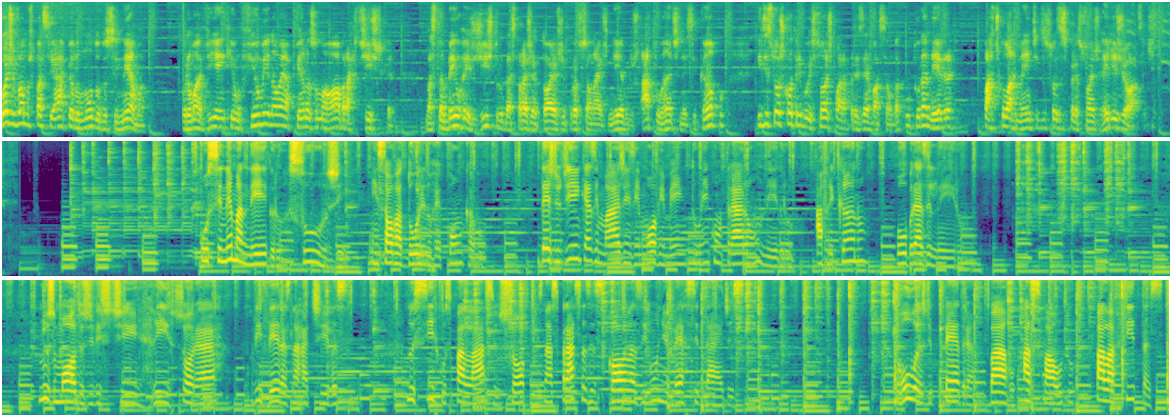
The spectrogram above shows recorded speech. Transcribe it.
Hoje vamos passear pelo mundo do cinema por uma via em que um filme não é apenas uma obra artística, mas também o registro das trajetórias de profissionais negros atuantes nesse campo e de suas contribuições para a preservação da cultura negra, particularmente de suas expressões religiosas. O cinema negro surge em Salvador e no Recôncavo desde o dia em que as imagens em movimento encontraram um negro, africano ou brasileiro. Nos modos de vestir, rir, chorar, viver as narrativas. Nos circos, palácios, shoppings, nas praças, escolas e universidades. Ruas de pedra, barro, asfalto, palafitas.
